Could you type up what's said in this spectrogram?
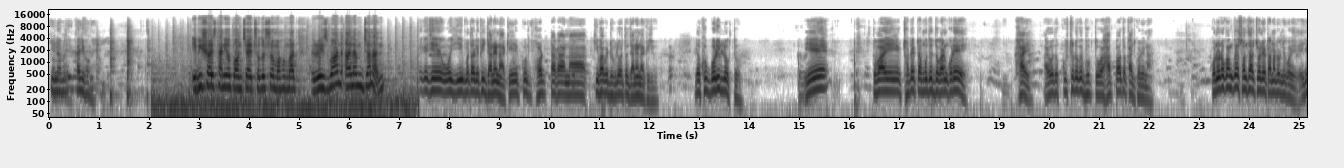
কী নাম কালীপঙ্গে এ বিষয়ে স্থানীয় পঞ্চায়েত সদস্য মোহাম্মদ রিজওয়ান আলম জানান গেছে ওই যে মোটামুটি কিছু জানে না? কে কোন ফ্রড টাকা না কীভাবে ঢুকলো তো জানে না কিছু। এটা খুব গরিব লোক তো। এ তোমার এই ছোটো একটা মুদির দোকান করে খায়, আর ও তো কুষ্ঠরোগে ভুগতো, ওর হাত পাও তো কাজ করে না। কোনো রকম করে সংসার চলে টানাটানি করে। এই যে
